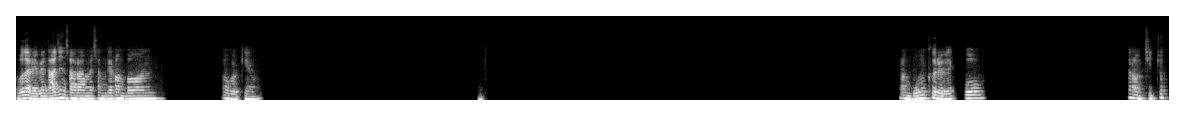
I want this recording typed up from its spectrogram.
저보다 레벨 낮은 사람을 상대로 한번 써볼게요. 그럼 몽크를 했고 사람 뒤쪽에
